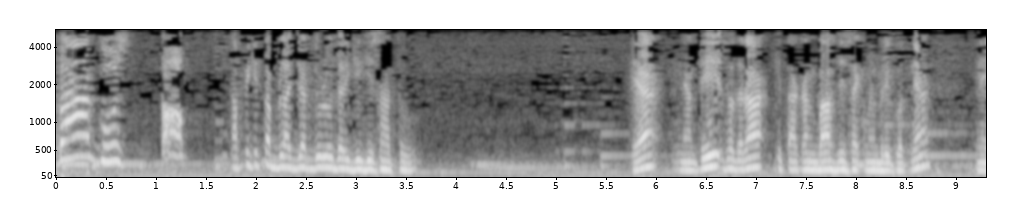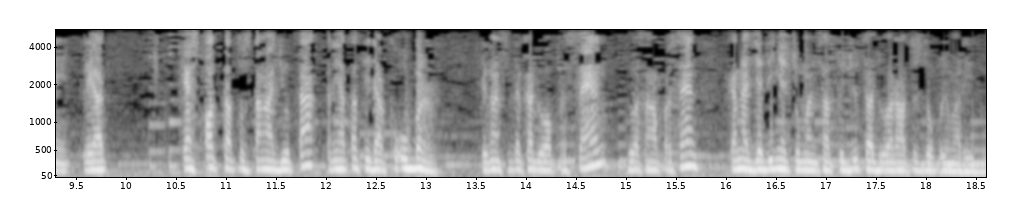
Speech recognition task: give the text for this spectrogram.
Bagus, top. Tapi kita belajar dulu dari gigi satu. Ya, nanti saudara kita akan bahas di segmen berikutnya. Nih, lihat cash out satu setengah juta ternyata tidak ke Uber dengan sedekah dua persen, dua setengah persen karena jadinya cuma satu juta dua ratus dua puluh lima ribu.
